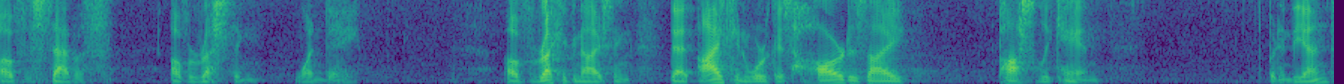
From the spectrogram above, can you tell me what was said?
of the Sabbath, of resting one day, of recognizing that I can work as hard as I possibly can. But in the end,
